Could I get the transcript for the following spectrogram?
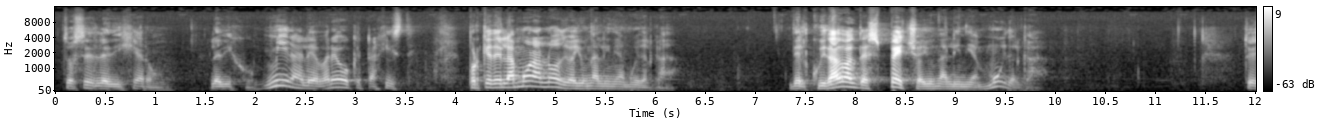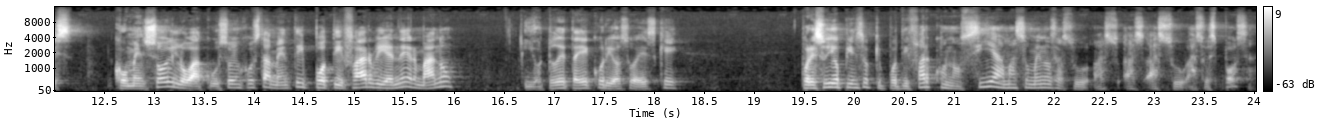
entonces le dijeron, le dijo, mira el hebreo que trajiste. Porque del amor al odio hay una línea muy delgada. Del cuidado al despecho hay una línea muy delgada. Entonces, comenzó y lo acusó injustamente y Potifar viene, hermano. Y otro detalle curioso es que, por eso yo pienso que Potifar conocía más o menos a su, a su, a su esposa.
